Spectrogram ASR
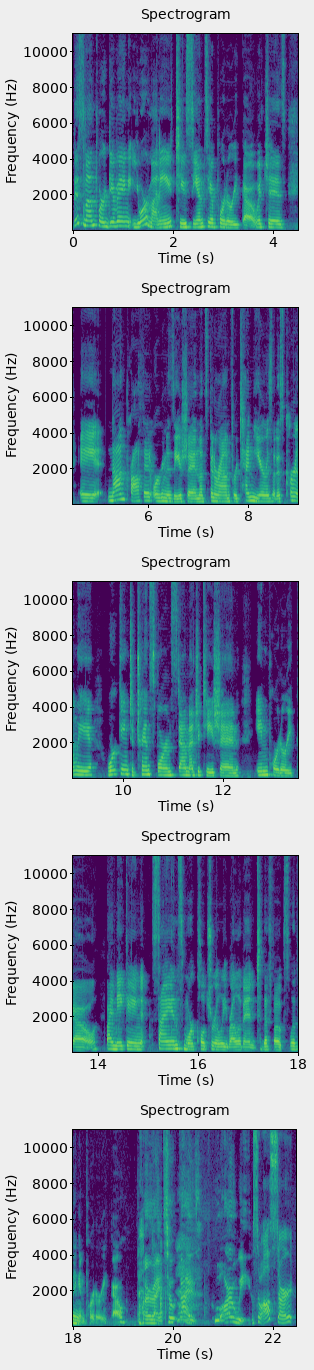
This month, we're giving your money to Ciencia Puerto Rico, which is a nonprofit organization that's been around for 10 years that is currently working to transform STEM education in Puerto Rico by making science more culturally relevant to the folks living in Puerto Rico. All right. So, guys, who are we? So, I'll start.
